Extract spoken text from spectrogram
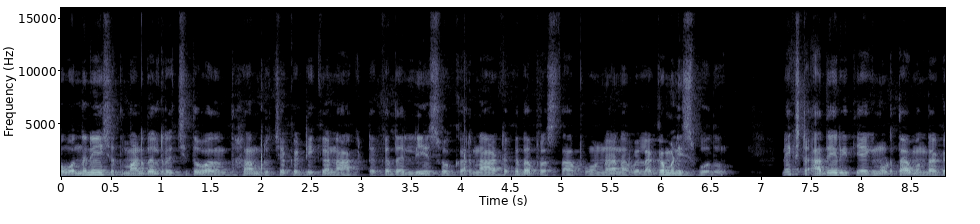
ಒಂದನೇ ಶತಮಾನದಲ್ಲಿ ರಚಿತವಾದಂತಹ ಮೃಚಕಟಿಕ ನಾಟಕದಲ್ಲಿ ಸೊ ಕರ್ನಾಟಕದ ಪ್ರಸ್ತಾಪವನ್ನು ನಾವೆಲ್ಲ ಗಮನಿಸ್ಬೋದು. ನೆಕ್ಸ್ಟ್ ಅದೇ ರೀತಿಯಾಗಿ ನೋಡ್ತಾ ಬಂದಾಗ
